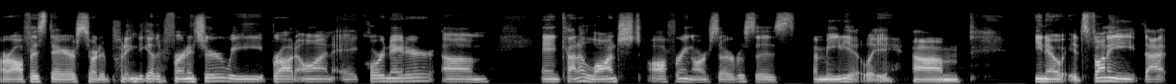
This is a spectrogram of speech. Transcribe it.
our office there, started putting together furniture. We brought on a coordinator um, and kind of launched offering our services immediately. Um, you know, it's funny that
